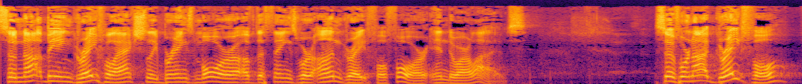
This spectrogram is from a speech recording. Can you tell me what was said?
So, not being grateful actually brings more of the things we're ungrateful for into our lives. So, if we're not grateful,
